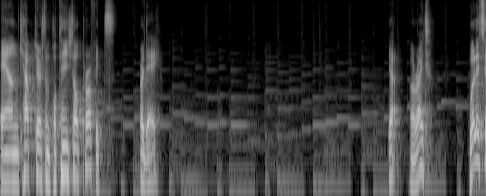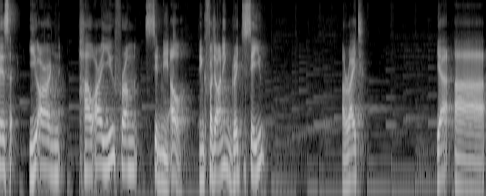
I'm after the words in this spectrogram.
and capture some potential profits per day. Yeah, all right. Well, it says you are. How are you from Sydney? Oh, thank you for joining. Great to see you. All right. Yeah, uh,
